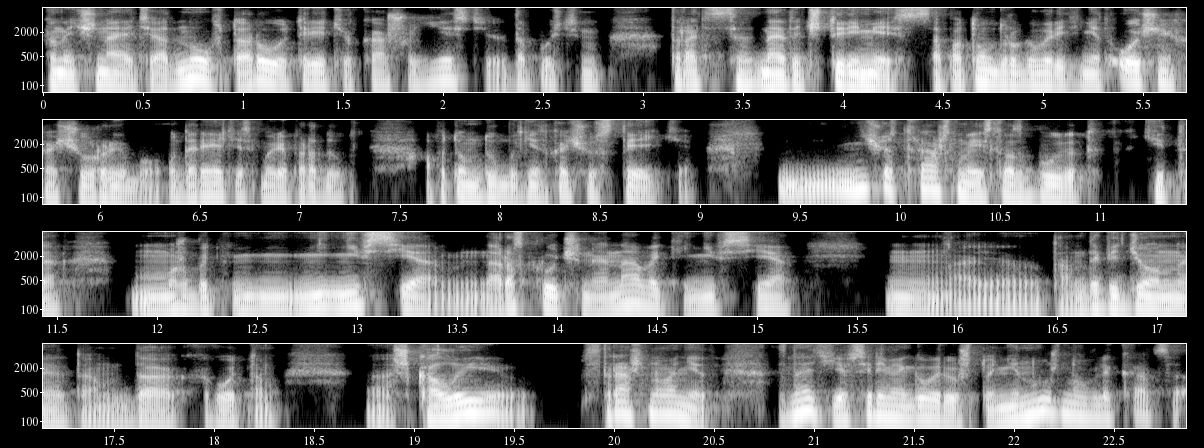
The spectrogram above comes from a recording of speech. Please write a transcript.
Вы начинаете одну, вторую, третью кашу есть, допустим, тратите на это 4 месяца, а потом вдруг говорите, нет, очень хочу рыбу, ударяетесь в морепродукт, а потом думаете, нет, хочу стейки. Ничего страшного, если у вас будут какие-то, может быть, не, не все раскрученные навыки, не все а, там доведенные там, до какой-то там а, шкалы, Страшного нет. Знаете, я все время говорю, что не нужно увлекаться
